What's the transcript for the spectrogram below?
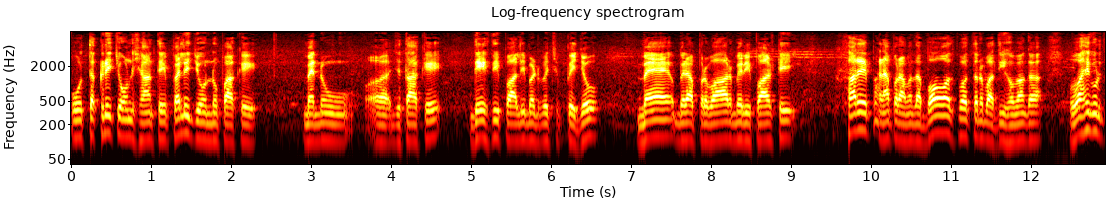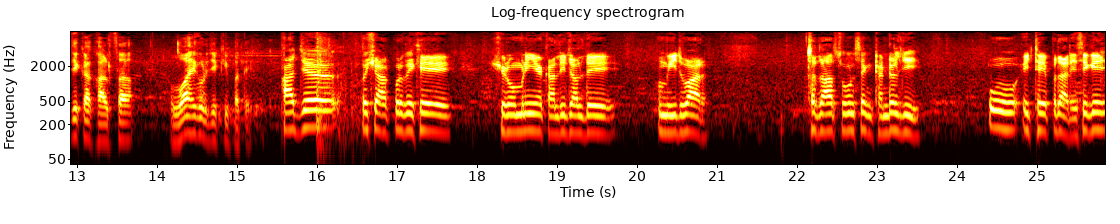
ਉਹ ਤਕੜੀ ਚੋਣ ਨਿਸ਼ਾਨ ਤੇ ਪਹਿਲੀ ਜੂਨ ਨੂੰ ਪਾ ਕੇ ਮੈਨੂੰ ਅ, ਜਿਤਾ ਕੇ ਦੇਸ਼ ਦੀ ਪਾਰਲੀਮੈਂਟ ਵਿੱਚ ਭੇਜੋ। ਮੈਂ ਮੇਰਾ ਪਰਿਵਾਰ ਮੇਰੀ ਪਾਰਟੀ ਸਾਰੇ ਭੈਣਾਂ ਭਰਾਵਾਂ ਦਾ ਬਹੁਤ ਬਹੁਤ ਧੰਨਵਾਦੀ ਹੋਵਾਂਗਾ। ਵਾਹਿਗੁਰੂ ਜੀ ਕਾ ਖਾਲਸਾ, ਵਾਹਿਗੁਰੂ ਜੀ ਕੀ ਫਤਿਹ। ਅੱਜ ਹੁਸ਼ਿਆਰਪੁਰ ਵਿਖੇ ਸ਼੍ਰੋਮਣੀ ਅਕਾਲੀ ਦਲ ਦੇ ਉਮੀਦਵਾਰ ਸਰਦਾਰ ਸੋਹਣ ਸਿੰਘ ਠੰਡਲ ਜੀ, ਉਹ ਇੱਥੇ ਪਧਾਰੇ ਸੀਗੇ।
